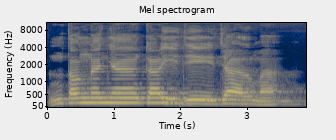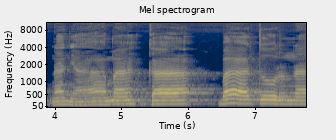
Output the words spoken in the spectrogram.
Entong nanya kahiji jalma nanyamah baturna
